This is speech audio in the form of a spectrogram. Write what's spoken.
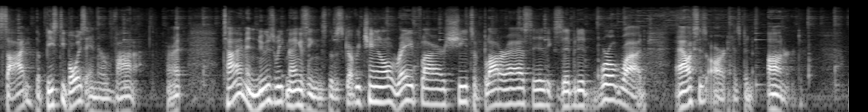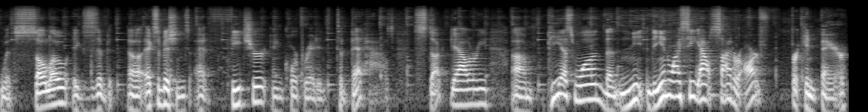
Psy, the Beastie Boys, and Nirvana. All right. Time and Newsweek magazines, the Discovery Channel, rave flyers, sheets of blotter acid exhibited worldwide. Alex's art has been honored with solo exhibit, uh, exhibitions at Feature Incorporated, Tibet House, Stux Gallery, um, PS1, the, the NYC Outsider Art freaking Fair,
